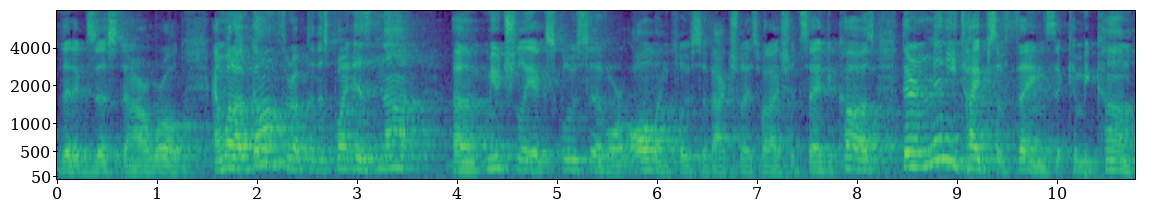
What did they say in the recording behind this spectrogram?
that exist in our world. And what I've gone through up to this point is not uh, mutually exclusive or all inclusive, actually, is what I should say, because there are many types of things that can become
